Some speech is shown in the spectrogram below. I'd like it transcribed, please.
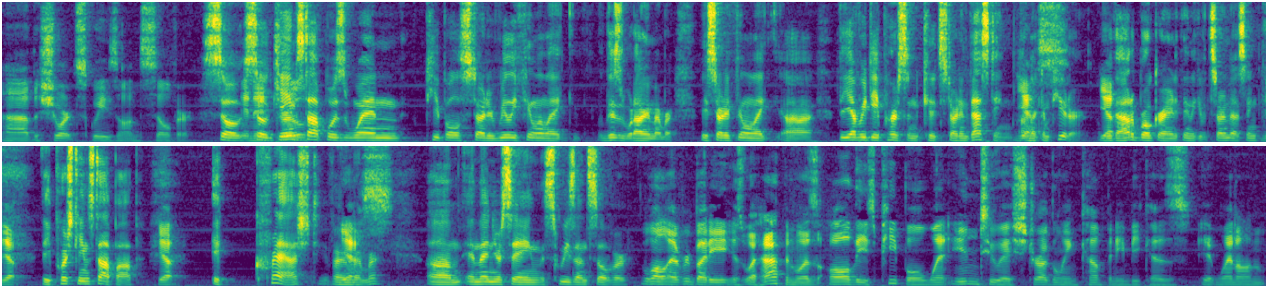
uh, the short squeeze on silver. So, And so drove- GameStop was when people started really feeling like this is what I remember. They started feeling like uh, the everyday person could start investing on their computer Yep. without a broker or anything. They could start investing. Yep. They pushed GameStop up. Yep. It crashed, if I Yes. remember. Um, and then you're saying the squeeze on silver. Well, everybody is what happened was all these people went into a struggling company because it went on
